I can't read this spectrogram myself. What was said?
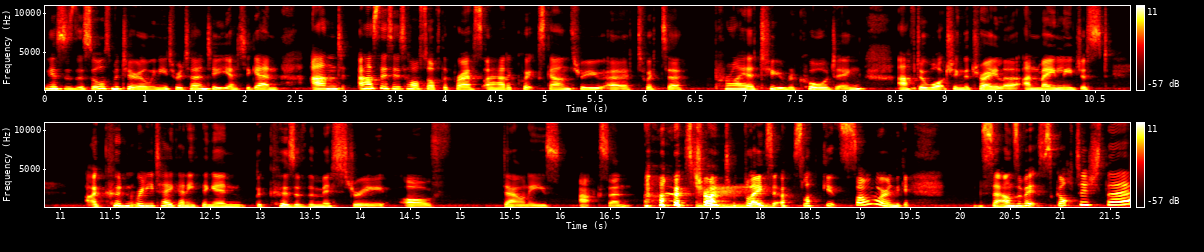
this is the source material we need to return to yet again. And as this is hot off the press, I had a quick scan through uh, Twitter prior to recording after watching the trailer, and mainly just I couldn't really take anything in because of the mystery of Downey's accent. I was trying to Hmm. place it. I was like, it's somewhere in the game. Sounds a bit Scottish there.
